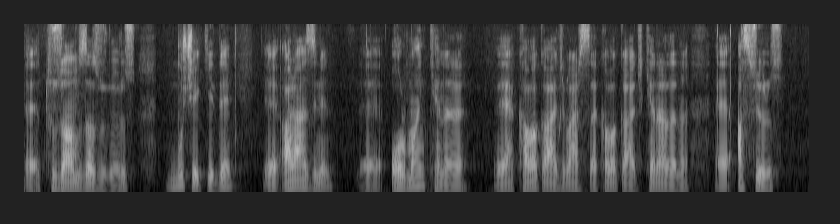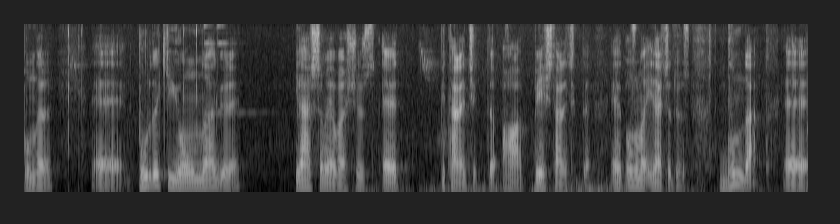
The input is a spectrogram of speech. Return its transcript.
e, tuzağımızı hazırlıyoruz. Bu şekilde e, arazinin e, orman kenarı veya kavak ağacı varsa kavak ağacı kenarlarına e, asıyoruz bunları. E, buradaki yoğunluğa göre ilaçlamaya başlıyoruz. Evet bir tane çıktı. Aha beş tane çıktı. Evet o zaman ilaç atıyoruz. Bunda e,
